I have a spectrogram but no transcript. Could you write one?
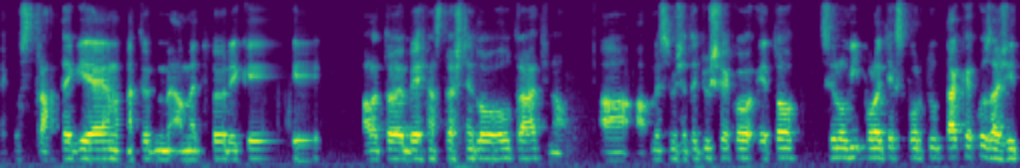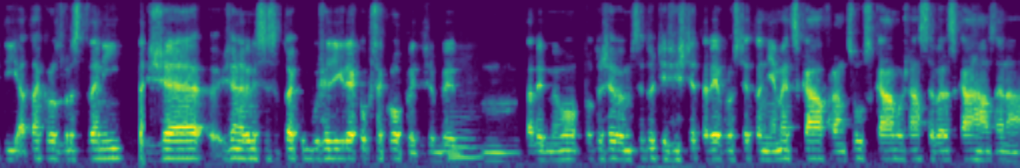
jako strategie a metodiky, ale to je běh na strašně dlouhou trať, no. A, a myslím, že teď už jako je to silový pole těch sportů tak jako zažitý a tak rozvrstvený, že, že nevím, jestli se to jako může někdy jako překlopit, že by hmm. Mm, tady mimo, protože vím si to těžiště, tady je prostě ta německá, francouzská, možná severská házená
